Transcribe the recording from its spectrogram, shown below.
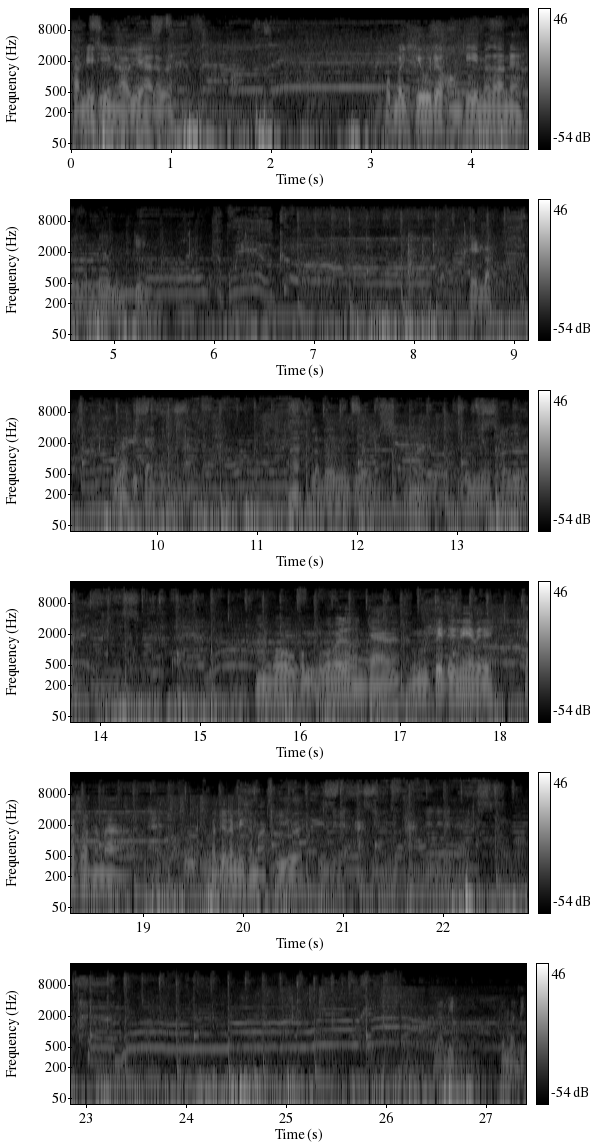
ตอนนี้ทีมเราแย่แล้วเว้ย ผมไม่คิวเดียวของทีมมาตอนเนี้ยลัมเบอร์มันเก่ง เห็นปะทำไมปีการสนทนาฮะลัมเบอร์ไม่ช่วยนะทำไม ลุงเงี้ยวแครี่มามันกูกูกูไม่ได้สนใจเลยมึงปิดไอ้นี่ไปดิแค่สนทนาเอ้ยกูมันจะได้มีสมาธิเว้ยกูไม่ได้อ่านมันอ่านเรื่อยๆได้ มาดิ ก็มาดิ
